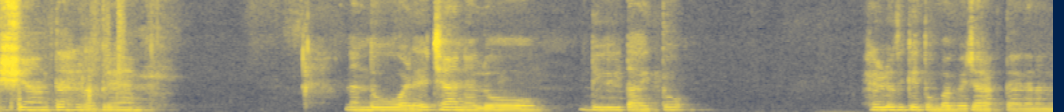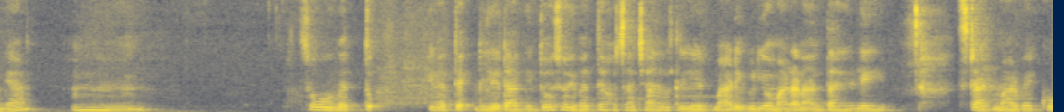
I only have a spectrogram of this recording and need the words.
ವಿಷಯ ಅಂತ ಹೇಳಿದ್ರೆ, ನಂದು ಹಳೆ ಚಾನಲ್ಲು ಡಿಲೀಟ್ ಆಯಿತು. ಹೇಳೋದಕ್ಕೆ ತುಂಬ ಬೇಜಾರಾಗ್ತಾ ಇದೆ ನನಗೆ. ಸೊ ಇವತ್ತು, ಇವತ್ತೇ ಡಿಲೀಟ್ ಆಗಿದ್ದು ಸೊ ಇವತ್ತೇ ಹೊಸ ಚಾನಲ್ ಕ್ರಿಯೇಟ್ ಮಾಡಿ ವಿಡಿಯೋ ಮಾಡೋಣ ಅಂತ ಹೇಳಿ ಸ್ಟಾರ್ಟ್ ಮಾಡಬೇಕು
